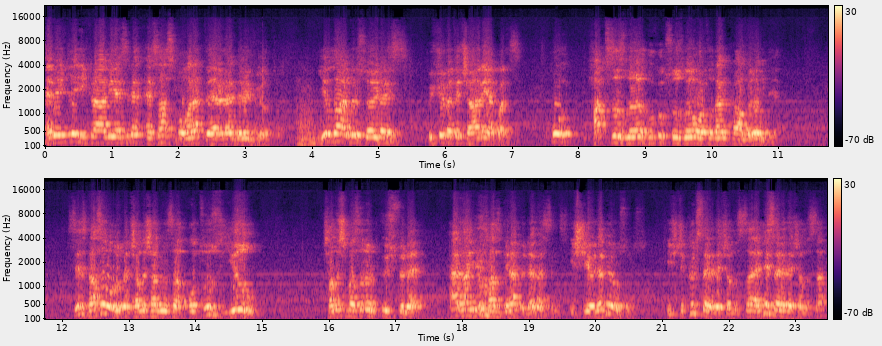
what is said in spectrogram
emekli ikramiyesine esas olarak değerlendirilmiyordu. Yıllardır söyleriz, hükümete çağrı yaparız. Bu haksızlığı, hukuksuzluğu ortadan kaldırın diye. Siz nasıl olur da çalışanınıza 30 yıl çalışmasının üstüne herhangi bir tazminat ödemezsiniz? İşçiye ödemiyor musunuz? İşçi 40 senede çalışsa, 50 senede çalışsa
